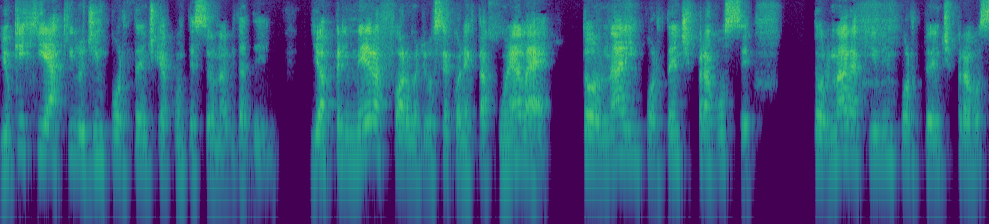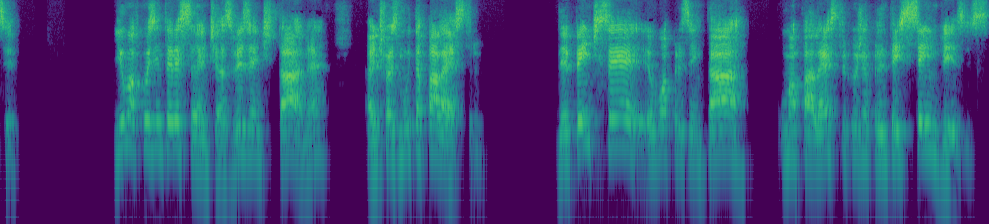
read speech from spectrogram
e o que, que é aquilo de importante que aconteceu na vida dele. E a primeira forma de você conectar com ela é tornar importante para você. Tornar aquilo importante para você. E uma coisa interessante, às vezes a gente está, né? A gente faz muita palestra. De repente, você, eu vou apresentar uma palestra que eu já apresentei 100 vezes.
